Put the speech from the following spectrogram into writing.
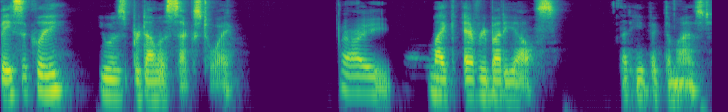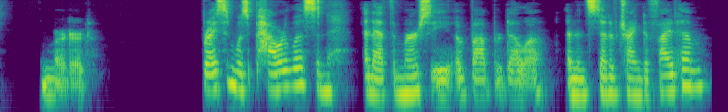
Basically, he was Berdella's sex toy, I like everybody else that he victimized and murdered. Bryson was powerless and, and at the mercy of Bob Berdella, and instead of trying to fight him,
